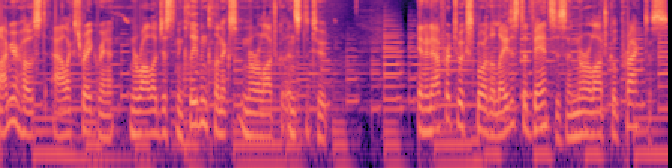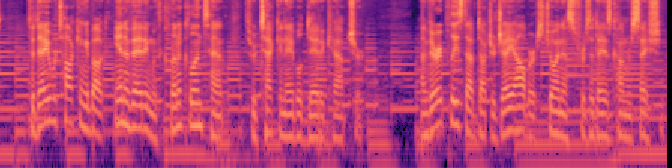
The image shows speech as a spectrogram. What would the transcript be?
I'm your host, Alex Rae-Grant, neurologist in Cleveland Clinic's Neurological Institute. In an effort to explore the latest advances in neurological practice, today we're talking about innovating with clinical intent through tech enabled data capture. I'm very pleased to have Dr. Jay Alberts join us for today's conversation.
